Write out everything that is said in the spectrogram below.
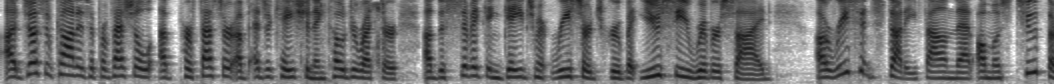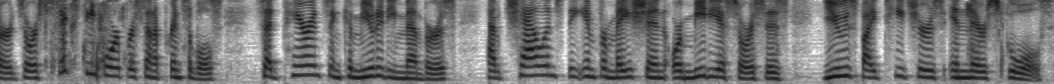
Uh, Joseph Kahne is a professional, a professor of education and co-director of the Civic Engagement Research Group at UC Riverside. A recent study found that almost two thirds or 64% of principals said parents and community members have challenged the information or media sources used by teachers in their schools.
